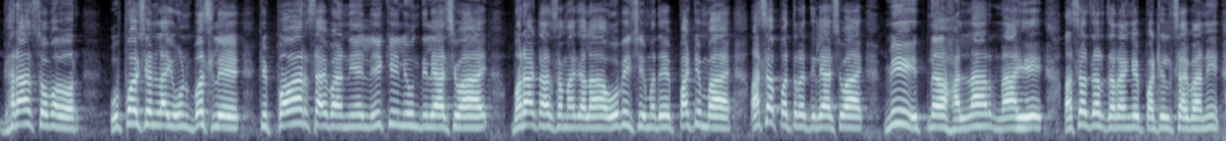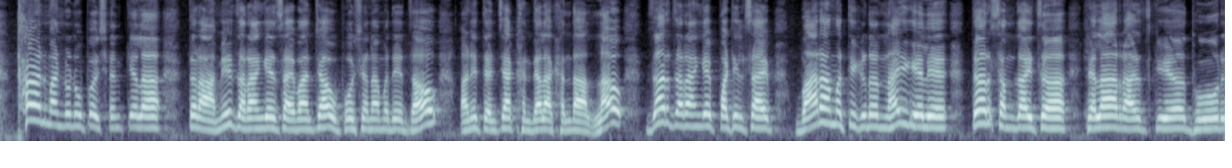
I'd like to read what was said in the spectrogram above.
घरासमोर उपोषणला येऊन बसले की पवार साहेबांनी लेखी लिहून दिल्याशिवाय मराठा समाजाला ओबीसीमध्ये पाठिंबा आहे असं पत्र दिल्याशिवाय मी इथनं हलणार नाही. असं जर जरांगे पाटील साहेबांनी ठाण मांडून उपोषण केलं तर आम्ही जरांगे साहेबांच्या उपोषणामध्ये जाऊ आणि त्यांच्या खांद्याला खांदा लाव. जर जरांगे पाटील साहेब बारामतीकडं नाही गेले तर समजायचं ह्याला राजकीय धूर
